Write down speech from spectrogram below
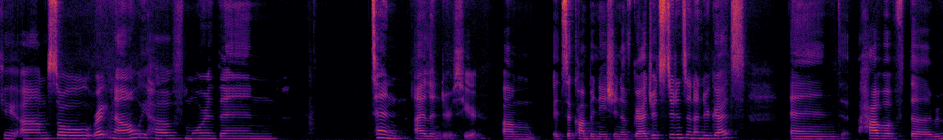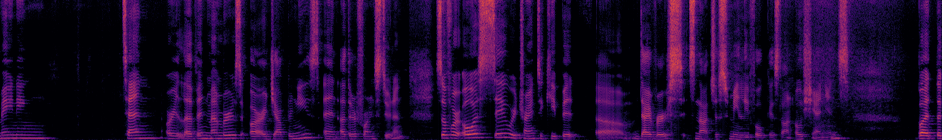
Okay, um, so right now we have more than 10 islanders here. Um, it's a combination of graduate students and undergrads, and half of the remaining 10 or 11 members are Japanese and other foreign student. So for OSA, we're trying to keep it um, diverse. It's not just mainly focused on Oceanians. But the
